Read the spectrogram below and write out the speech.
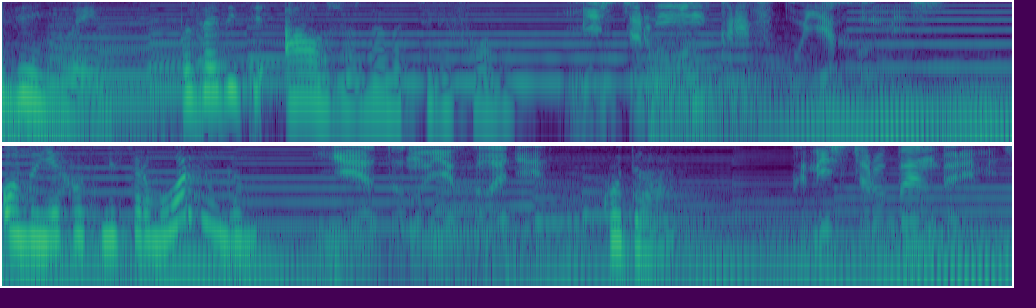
день, Лейн. Позовите Алжерна на телефону. мистер Монкриф уехал, мисс. Он уехал с мистером Уордингом? Нет, он уехал один. Куда? К мистеру Бенбери, мисс.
